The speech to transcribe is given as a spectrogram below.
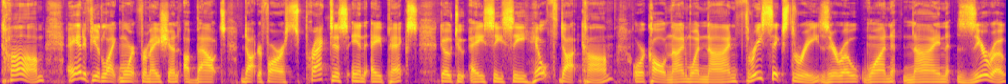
And if you'd like more information about Dr. Forrest's practice in Apex, go to acchealth.com or call 919 363 0190.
